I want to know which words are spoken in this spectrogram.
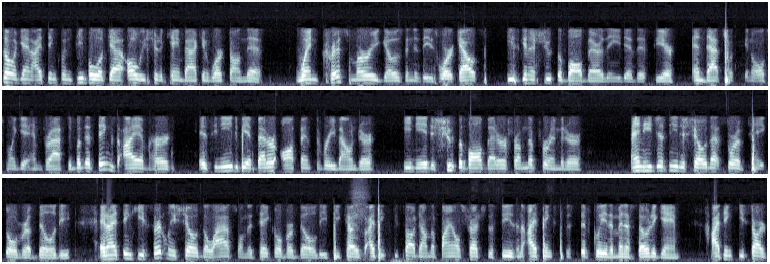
So again, I think when people look at, oh, we should have came back and worked on this. When Kris Murray goes into these workouts, he's going to shoot the ball better than he did this year, and that's what's going to ultimately get him drafted. But the things I have heard is he needed to be a better offensive rebounder. He needed to shoot the ball better from the perimeter, and he just needed to show that sort of takeover ability. And I think he certainly showed the last one, the takeover ability, because I think you saw down the final stretch of the season, I think specifically the Minnesota game, I think he started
